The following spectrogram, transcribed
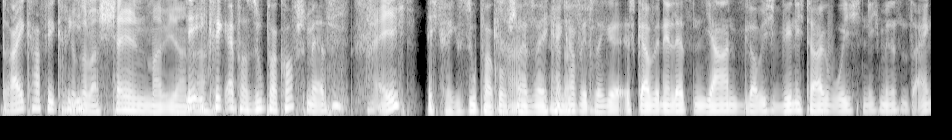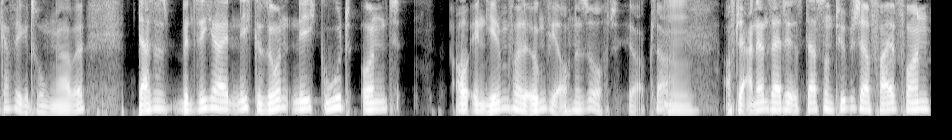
drei Kaffee kriege ich, aber Schellen mal wieder, nee, ne? ich krieg einfach super Kopfschmerzen. Echt? Ich krieg super Kopfschmerzen, wenn ich ja, keinen das- Kaffee trinke. Es gab in den letzten Jahren, glaube ich, wenig Tage, wo ich nicht mindestens einen Kaffee getrunken habe. Das ist mit Sicherheit nicht gesund, nicht gut und auch in jedem Fall irgendwie auch eine Sucht. Ja, klar. Mhm. Auf der anderen Seite ist das so ein typischer Fall von,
